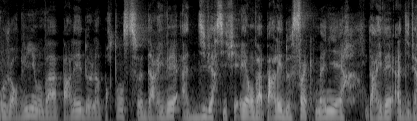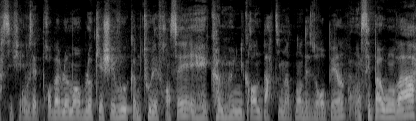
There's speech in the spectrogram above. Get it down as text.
Aujourd'hui, on va parler de l'importance d'arriver à diversifier. Et on va parler de cinq manières d'arriver à diversifier. Vous êtes probablement bloqué chez vous comme tous les Français et comme une grande partie maintenant des Européens. On ne sait pas où on va,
